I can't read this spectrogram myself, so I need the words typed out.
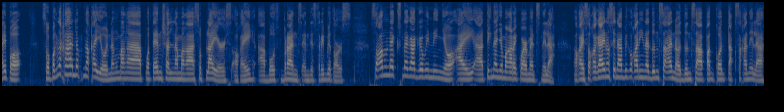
Hi po. So pag nakahanap na kayo ng mga potential na mga suppliers, okay, uh, both brands and distributors, so ang next na gagawin ninyo ay uh, tingnan yung mga requirements nila. Okay, so kagaya ng sinabi ko kanina dun sa ano, dun sa pag-contact sa kanila,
